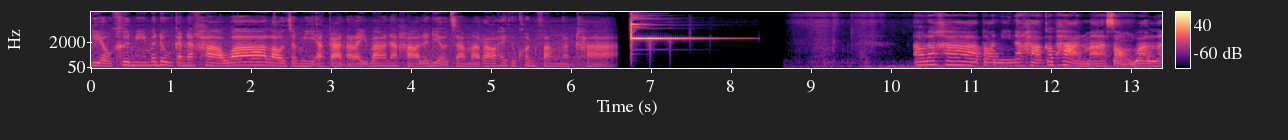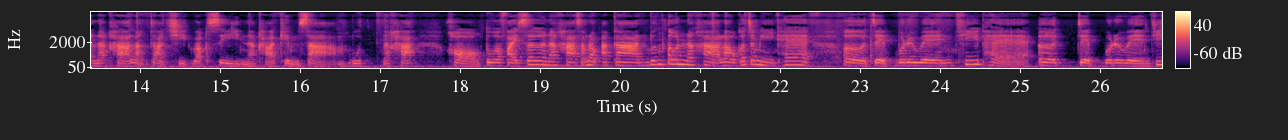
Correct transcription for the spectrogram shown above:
เดี๋ยวคืนนี้มาดูกันนะคะว่าเราจะมีอาการอะไรบ้างนะคะ แล้วเดี๋ยวจะมาเล่าให้ทุกคนฟังนะคะ เอาละค่ะ ตอนนี้นะคะก็ผ่านมา 2 วันแล้วนะคะ หลังจากฉีดวัคซีนนะคะ เข็ม 3 บุตรนะคะของตัวไฟเซอร์นะคะสำหรับอาการเบื้องต้นนะคะ เราก็จะมีแค่ เออเจ็บบริเวณที่แผลเออเจ็บบริเวณที่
